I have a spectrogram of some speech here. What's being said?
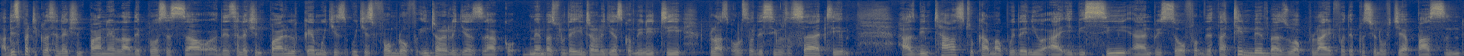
Uh, this particular selection panel, uh, the process, uh, the selection panel came, which is which is formed of interreligious uh, members from the interreligious community, plus also the civil society, has been tasked to come up with a new IEBC. And we saw from the 13 members who applied for the position of chairperson,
